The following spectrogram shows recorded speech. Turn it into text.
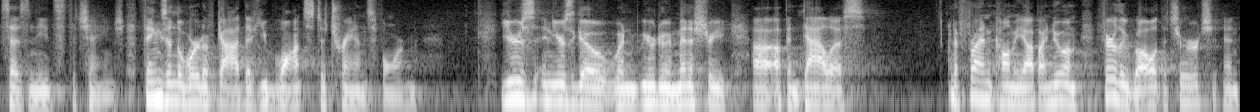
says needs to change, things in the Word of God that he wants to transform. Years and years ago, when we were doing ministry uh, up in Dallas, and a friend called me up. I knew him fairly well at the church. And,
